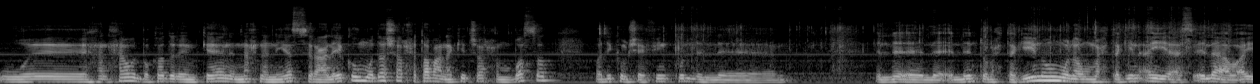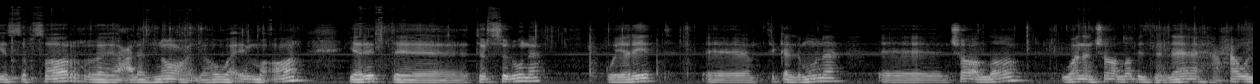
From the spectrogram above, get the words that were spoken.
وهنحاول بقدر الإمكان إن إحنا نيسر عليكم. وده شرح طبعا أكيد شرح مبسط. واديكم شايفين كل اللي, اللي أنتم محتاجينه ولو محتاجين أي أسئلة أو أي استفسار آه، على النوع اللي هو MR يا ريت آه، ترسلونا ويا ريت آه، تكلمونا إن شاء الله. وأنا إن شاء الله بإذن الله هحاول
